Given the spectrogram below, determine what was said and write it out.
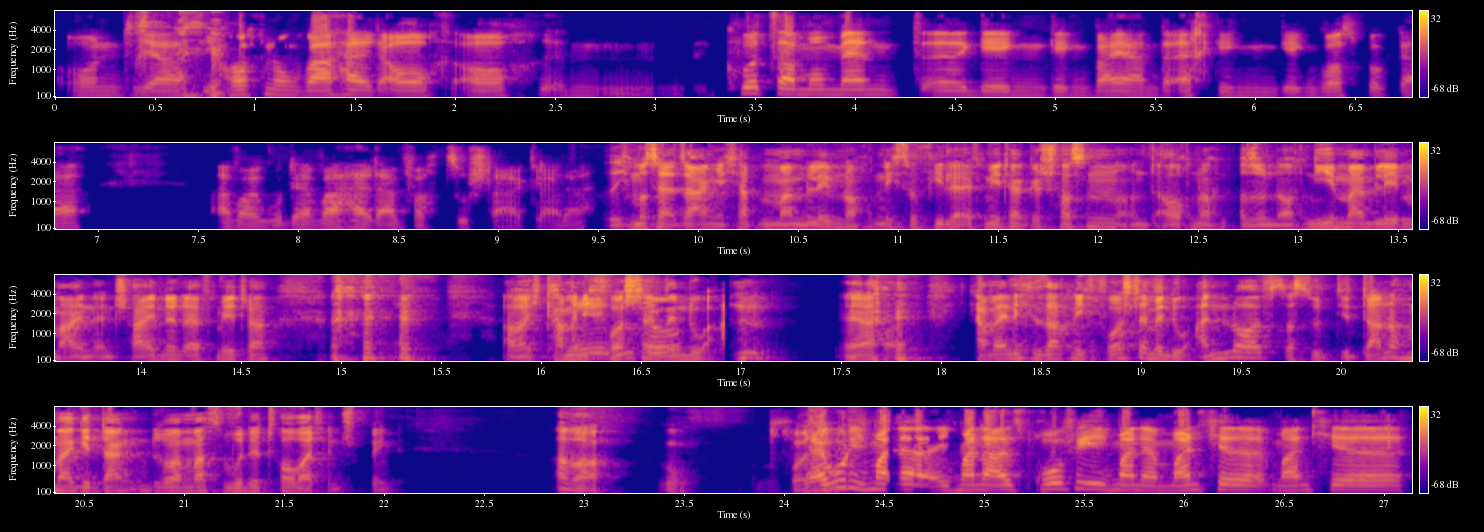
Und ja, die Hoffnung war halt auch, auch ein kurzer Moment äh, gegen, gegen Bayern, ach, gegen, gegen Wolfsburg da. Aber gut, der war halt einfach zu stark, leider. Also ich muss ja sagen, ich habe in meinem Leben noch nicht so viele Elfmeter geschossen und auch noch, also noch nie in meinem Leben einen entscheidenden Elfmeter. Aber ich kann mir nee, nicht vorstellen, wenn du an, ja, ich kann mir ehrlich gesagt nicht vorstellen, wenn du anläufst, dass du dir dann nochmal Gedanken drüber machst, wo der Torwart hinspringt. Aber, oh, Ja gut, ich meine, ich meine, als Profi, ich meine, manche, manche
